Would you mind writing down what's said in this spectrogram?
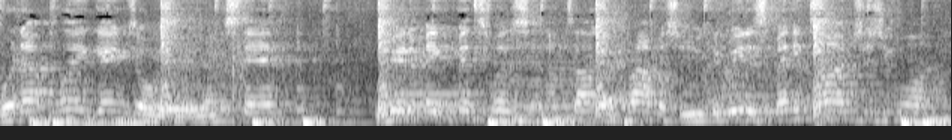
We're not playing games over here, you understand? We're here to make mitzvahs, and I'm telling you, I promise you, you can read as many times as you want,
